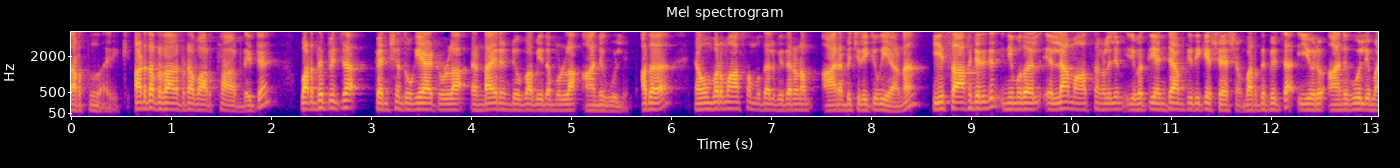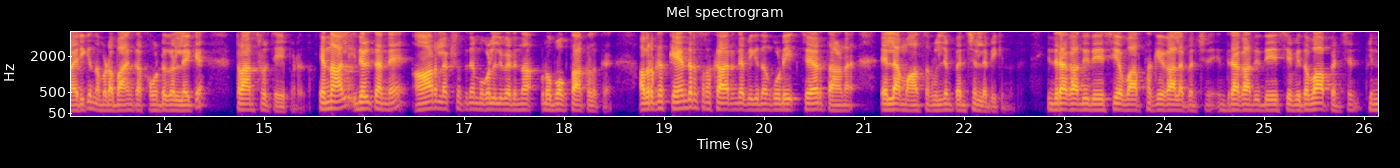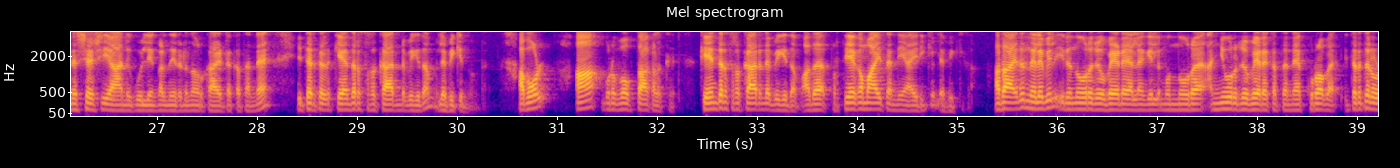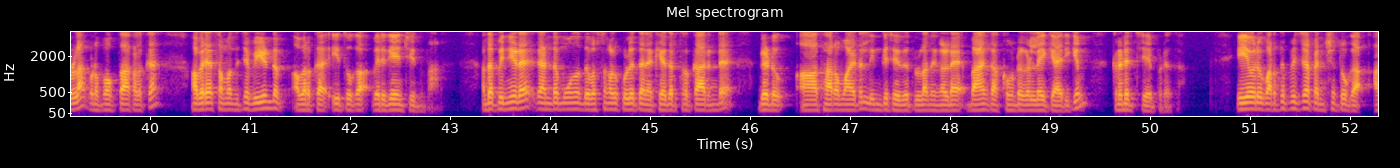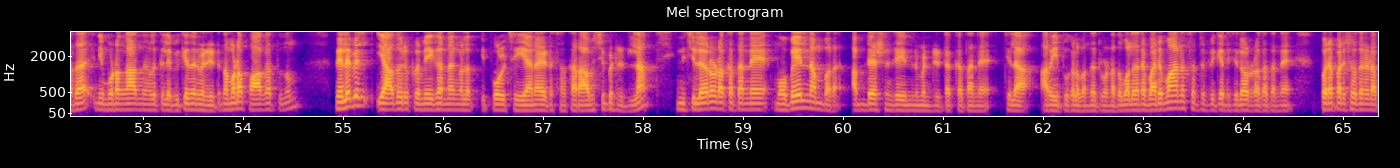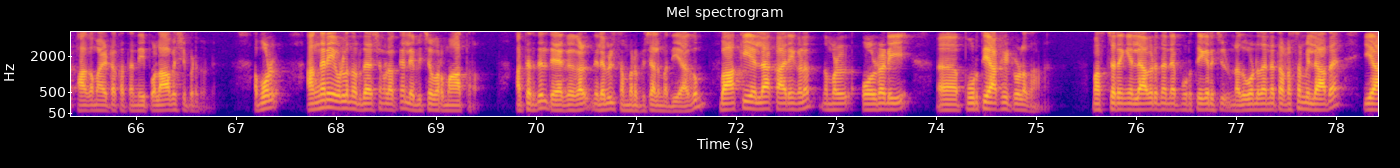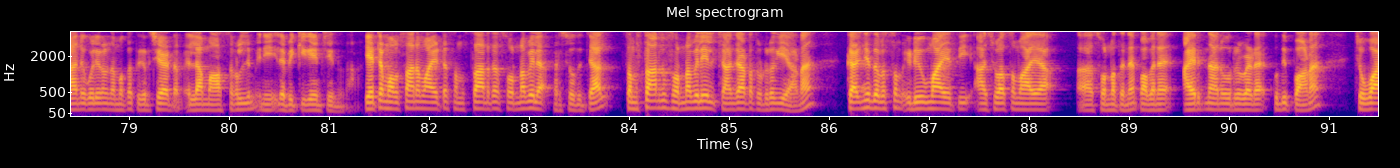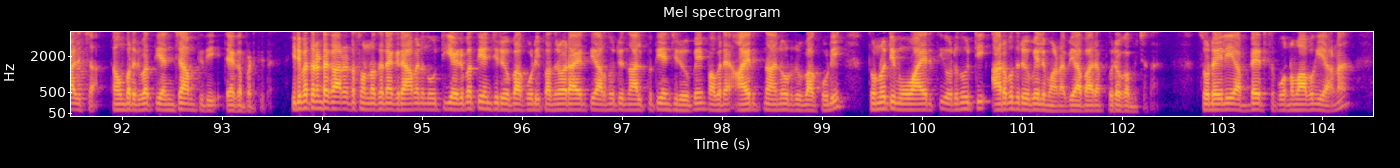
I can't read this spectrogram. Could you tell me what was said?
നടത്തുന്നതായിരിക്കും. അടുത്ത പ്രധാനപ്പെട്ട വാർത്താ അപ്ഡേറ്റ് വർദ്ധിപ്പിച്ച പെൻഷൻ തുകയായിട്ടുള്ള രണ്ടായിരം രൂപ വീതമുള്ള ആനുകൂല്യം. അത് നവംബർ മാസം മുതൽ വിതരണം ആരംഭിച്ചിരിക്കുകയാണ്. ഈ സാഹചര്യത്തിൽ ഇനി മുതൽ എല്ലാ മാസങ്ങളിലും ഇരുപത്തിയഞ്ചാം തീയതിക്ക് ശേഷം വർദ്ധിപ്പിച്ച ഈ ഒരു ആനുകൂല്യമായിരിക്കും നമ്മുടെ ബാങ്ക് അക്കൗണ്ടുകളിലേക്ക് ട്രാൻസ്ഫർ ചെയ്യപ്പെടുക എന്നാൽ ഇതിൽ തന്നെ ആറ് ലക്ഷത്തിന് മുകളിൽ വരുന്ന ഗുണഭോക്താക്കൾക്ക് അവർക്ക് കേന്ദ്ര സർക്കാരിന്റെ വിഹിതം കൂടി ചേർത്താണ് എല്ലാ മാസങ്ങളിലും പെൻഷൻ ലഭിക്കുന്നത്. ഇന്ദിരാഗാന്ധി ദേശീയ വാർദ്ധക്യകാല പെൻഷൻ ഇന്ദിരാഗാന്ധി ദേശീയ വിധവാ പെൻഷൻ ഭിന്നശേഷി ആനുകൂല്യങ്ങൾ നേരിടുന്നവർക്കായിട്ടൊക്കെ തന്നെ ഇത്തരത്തിൽ കേന്ദ്ര സർക്കാരിന്റെ വിഹിതം ലഭിക്കുന്നുണ്ട്. അപ്പോൾ ആ ഗുണഭോക്താക്കൾക്ക് കേന്ദ്ര സർക്കാരിന്റെ വിഹിതം അത് പ്രത്യേകമായി തന്നെയായിരിക്കും ലഭിക്കുക. അതായത് നിലവിൽ ഇരുന്നൂറ് രൂപയുടെ അല്ലെങ്കിൽ മുന്നൂറ് അഞ്ഞൂറ് രൂപയുടെ ഒക്കെ തന്നെ കുറവ് ഇത്തരത്തിലുള്ള ഗുണഭോക്താക്കൾക്ക് അവരെ സംബന്ധിച്ച് വീണ്ടും അവർക്ക് ഈ തുക വരികയും ചെയ്യുന്നതാണ്. അത് പിന്നീട് രണ്ട് മൂന്ന് ദിവസങ്ങൾക്കുള്ളിൽ തന്നെ കേന്ദ്ര സർക്കാരിന്റെ ഗഡു ആധാറുമായിട്ട് ലിങ്ക് ചെയ്തിട്ടുള്ള നിങ്ങളുടെ ബാങ്ക് അക്കൗണ്ടുകളിലേക്കായിരിക്കും ക്രെഡിറ്റ് ചെയ്യപ്പെടുക. ഈ ഒരു വർദ്ധിപ്പിച്ച പെൻഷൻ തുക അത് ഇനി മുടങ്ങാതെ നിങ്ങൾക്ക് ലഭിക്കുന്നതിന് വേണ്ടിയിട്ട് നമ്മുടെ ഭാഗത്തു നിന്നും നിലവിൽ യാതൊരു ക്രമീകരണങ്ങളും ഇപ്പോൾ ചെയ്യാനായിട്ട് സർക്കാർ ആവശ്യപ്പെട്ടിട്ടില്ല. ഇനി ചിലരോടൊക്കെ തന്നെ മൊബൈൽ നമ്പർ അപ്ഡേഷൻ ചെയ്യുന്നതിന് വേണ്ടിയിട്ടൊക്കെ തന്നെ ചില അറിയിപ്പുകൾ വന്നിട്ടുണ്ട്. അതുപോലെ തന്നെ വരുമാന സർട്ടിഫിക്കറ്റ് ചിലരോടൊക്കെ തന്നെ പുനഃപരിശോധനയുടെ ഭാഗമായിട്ടൊക്കെ തന്നെ ഇപ്പോൾ ആവശ്യപ്പെടുന്നുണ്ട്. അപ്പോൾ അങ്ങനെയുള്ള നിർദ്ദേശങ്ങളൊക്കെ ലഭിച്ചവർ മാത്രം അത്തരത്തിൽ രേഖകൾ നിലവിൽ സമർപ്പിച്ചാൽ മതിയാകും. ബാക്കി എല്ലാ കാര്യങ്ങളും നമ്മൾ ഓൾറെഡി പൂർത്തിയാക്കിയിട്ടുള്ളതാണ്. മസ്റ്ററിംഗ് എല്ലാവരും തന്നെ പൂർത്തീകരിച്ചിട്ടുണ്ട്. അതുകൊണ്ട് തന്നെ തടസ്സമില്ലാതെ ഈ ആനുകൂല്യങ്ങൾ നമുക്ക് തീർച്ചയായിട്ടും എല്ലാ മാസങ്ങളിലും ഇനി ലഭിക്കുകയും ചെയ്യുന്നതാണ്. ഏറ്റവും അവസാനമായിട്ട് സംസ്ഥാനത്തെ സ്വർണവില പരിശോധിച്ചാൽ സംസ്ഥാനത്തെ സ്വർണവിലയിൽ ചാഞ്ചാട്ടം തുടരുകയാണ്. കഴിഞ്ഞ ദിവസം ഇടിവുമായി എത്തി ആശ്വാസമായ സ്വർണത്തിന് പവന് ആയിരത്തി നാനൂറ് രൂപയുടെ കുതിപ്പാണ് ചൊവ്വാഴ്ച നവംബർ ഇരുപത്തി അഞ്ചാം തീയതി രേഖപ്പെടുത്തിയത്. ഇരുപത്തിരണ്ട് കാരറ്റ് സ്വർണത്തിന് ഗ്രാമിന് നൂറ്റി എഴുപത്തിയഞ്ച് രൂപ കൂടി പതിനോരായിരത്തി അറുന്നൂറ്റി നാൽപ്പത്തിയഞ്ച് രൂപയും പവന് ആയിരത്തി നാനൂറ് രൂപ കൂടി തൊണ്ണൂറ്റി മൂവായിരത്തി ഒരുന്നൂറ്റി അറുപത് രൂപയിലുമാണ് വ്യാപാരം പുരോഗമിച്ചത്. So daily updates പൂർണമാവുകയാണ്.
